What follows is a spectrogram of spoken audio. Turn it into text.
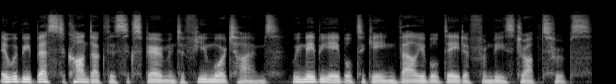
It would be best to conduct this experiment a few more times, we may be able to gain valuable data from these dropped troops.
